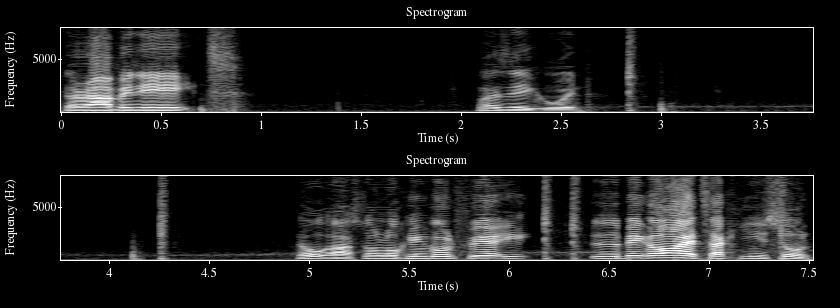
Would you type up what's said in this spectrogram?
They're having it. Where's he going? Oh, that's not looking good for you. There's a big eye attacking you, son.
